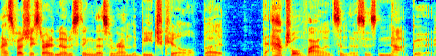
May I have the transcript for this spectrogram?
I especially started noticing this around the beach kill, but the actual violence in this is not good.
